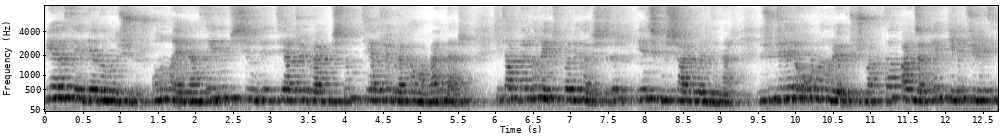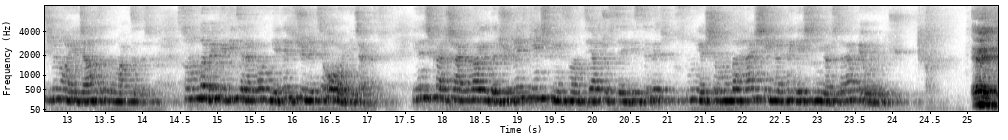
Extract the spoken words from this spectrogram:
Bir ara sevdiği adamı düşünür. Onunla evlenseydim şimdi tiyatroyu bırakmıştım, tiyatroyu bırakamam ben der. Kitaplarını, mektuplarını karıştırır, yeni çıkmış şarkıları dinler. Düşünceleri oradan oraya uçuşmakta ancak hep gelip Juliet'i kimin oynayacağına takılmaktadır. Sonunda beklediği telefon gelir, Juliet'i o oynayacaktır. Yeni çıkan şarkılar ya da Juliet genç bir insanın tiyatro sevgisi ve tutkusunun yaşamında her şeyin önüne geçtiğini gösteren bir oyundur. Evet,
